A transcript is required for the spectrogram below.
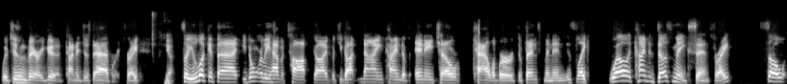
which isn't very good, kind of just average, right? Yeah. So you look at that, you don't really have a top guy, but you got nine kind of NHL caliber defensemen. And it's like, well, it kind of does make sense, right? So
